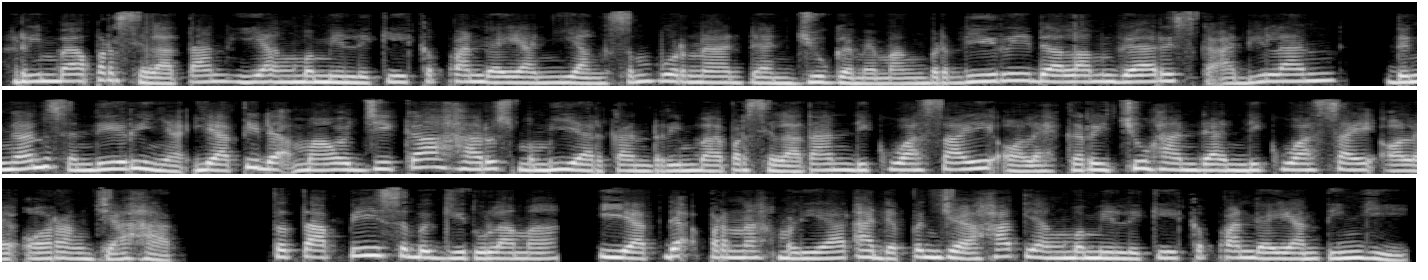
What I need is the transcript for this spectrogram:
rimba persilatan yang memiliki kepandaian yang sempurna dan juga memang berdiri dalam garis keadilan, dengan sendirinya ia tidak mau jika harus membiarkan rimba persilatan dikuasai oleh kericuhan dan dikuasai oleh orang jahat. Tetapi sebegitu lama, ia tidak pernah melihat ada penjahat yang memiliki kepandaian tinggi.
